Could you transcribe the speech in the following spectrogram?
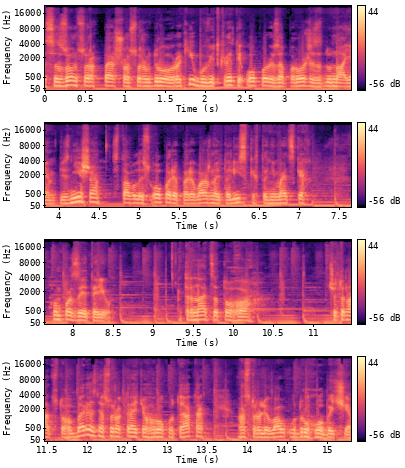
Сезон 41-42 років був відкритий оперою Запорожжя за Дунаєм. Пізніше ставились опери переважно італійських та німецьких композиторів. 13 14 березня 43-го року театр гастролював у Другобичі.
